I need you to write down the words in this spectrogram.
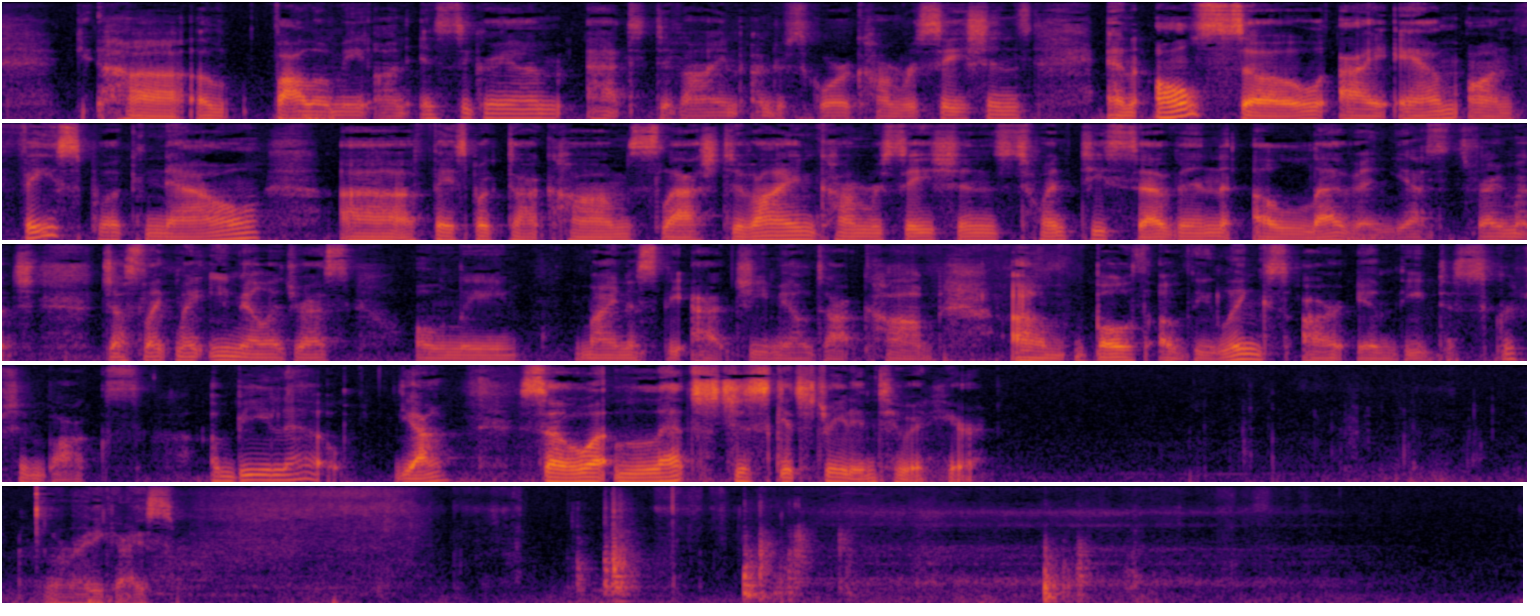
uh, follow me on Instagram at divine underscore conversations. And also, I am on Facebook now, uh, facebook.com slash divine conversations 2711. Yes, it's very much just like my email address, only minus the at gmail.com. Um, both of the links are in the description box below. Yeah, so uh, let's just get straight into it here. Alrighty, guys.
